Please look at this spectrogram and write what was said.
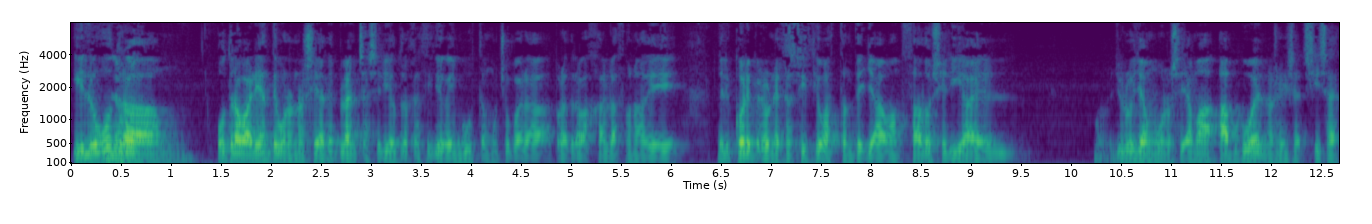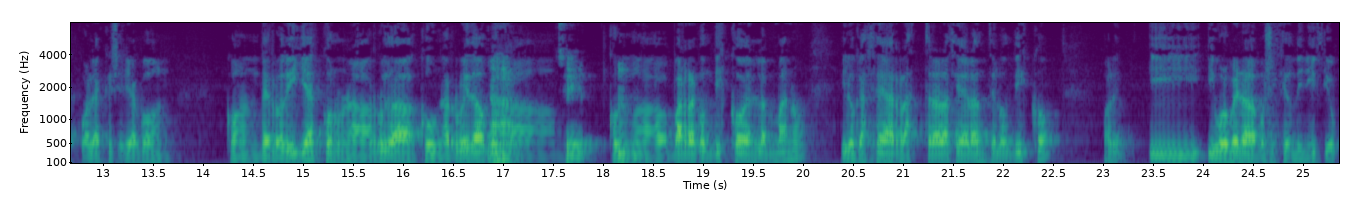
Y luego, otra otra variante, bueno, no sería de plancha, sería otro ejercicio que a mí me gusta mucho para, para trabajar en la zona de, del core, pero un ejercicio bastante ya avanzado sería el, bueno, yo lo llamo, bueno, se llama upwell, no sé si sabes cuál es, que sería con, con de rodillas, con una rueda, con una rueda o con, una, con una barra con discos en las manos y lo que hace es arrastrar hacia adelante los discos, ¿vale? Y, y, volver a la posición de inicio.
